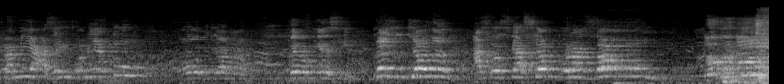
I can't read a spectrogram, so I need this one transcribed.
para mim, às vezes para mim é tu. Oh, diabo, pelo que é assim. Ladies and gentlemen, Associação Coração. Do futuro.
